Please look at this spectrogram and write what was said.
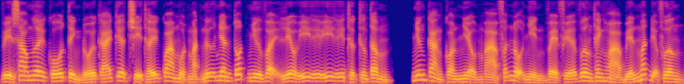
vì sao ngươi cố tình đối cái kia chỉ thấy qua một mặt nữ nhân tốt như vậy liêu y y y, y thực thương tâm, nhưng càng còn nhiều mà phẫn nộ nhìn về phía Vương Thanh Hòa biến mất địa phương,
